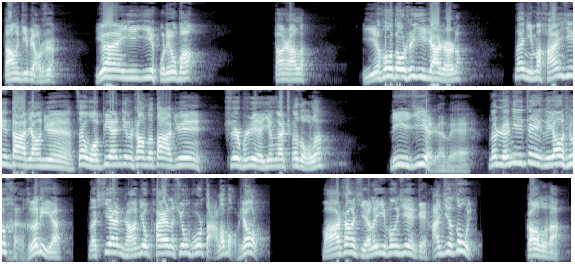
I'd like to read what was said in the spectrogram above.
当即表示愿意依附刘邦。当然了，以后都是一家人了。那你们韩信大将军在我边境上的大军，是不是也应该撤走了？李基也认为，那人家这个要求很合理呀。那现场就拍了胸脯，打了保票了，马上写了一封信给韩信送去，告诉他。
